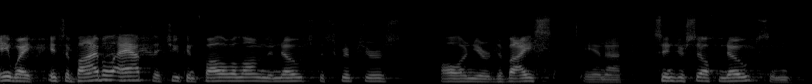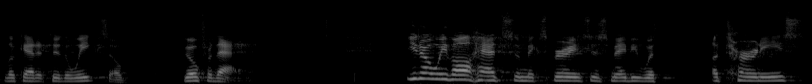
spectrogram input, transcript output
anyway, it's a Bible app that you can follow along the notes, the scriptures, all on your device, and uh, send yourself notes and look at it through the week. So go for that. You know, we've all had some experiences maybe with attorneys,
